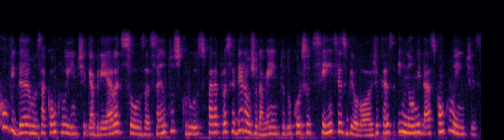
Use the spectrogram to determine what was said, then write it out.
Convidamos a concluinte Gabriela de Souza Santos Cruz para proceder ao juramento do curso de Ciências Biológicas em nome das concluintes.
